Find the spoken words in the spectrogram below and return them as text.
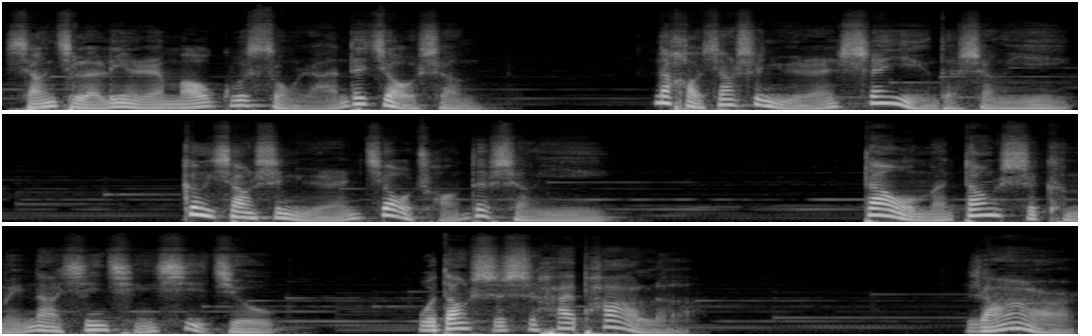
响起了令人毛骨悚然的叫声。那好像是女人呻吟的声音，更像是女人叫床的声音。但我们当时可没那心情细究。我当时是害怕了。然而，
